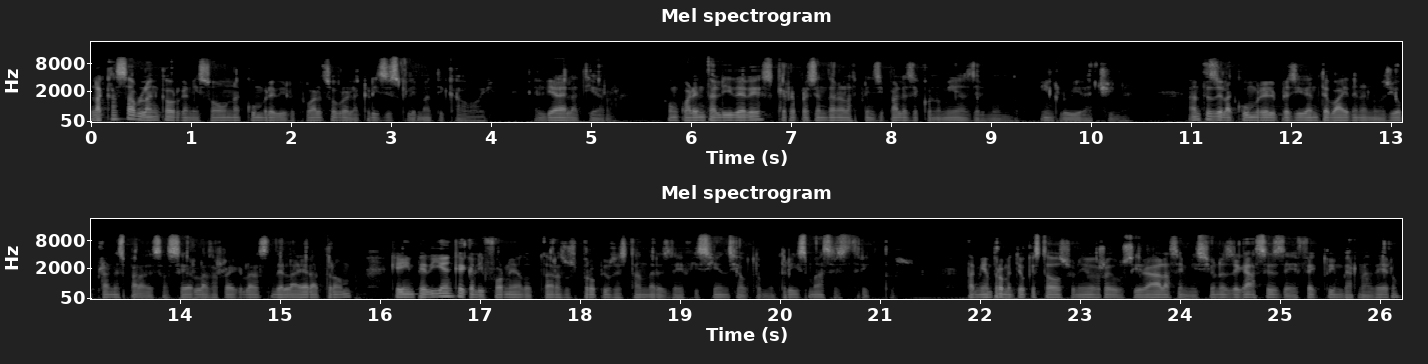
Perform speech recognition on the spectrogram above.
La Casa Blanca organizó una cumbre virtual sobre la crisis climática hoy, el Día de la Tierra, con 40 líderes que representan a las principales economías del mundo, incluida China. Antes de la cumbre, el presidente Biden anunció planes para deshacer las reglas de la era Trump que impedían que California adoptara sus propios estándares de eficiencia automotriz más estrictos. También prometió que Estados Unidos reducirá las emisiones de gases de efecto invernadero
